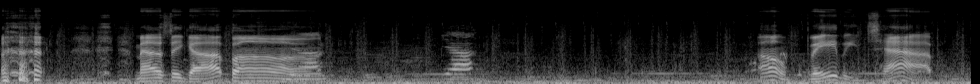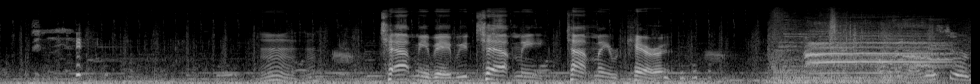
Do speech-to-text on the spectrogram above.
Mousy got boned. Yeah. Oh, baby, tap. mm -mm. Tap me, baby, tap me. Tap me, carrot. Oh my god, those two are.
